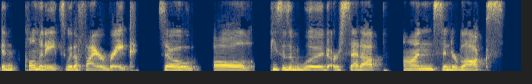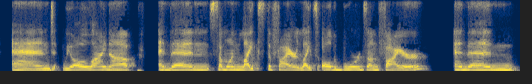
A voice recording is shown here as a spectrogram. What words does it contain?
it culminates with a fire break. So all pieces of wood are set up on cinder blocks and we all line up and then someone lights the fire, lights all the boards on fire. And then,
